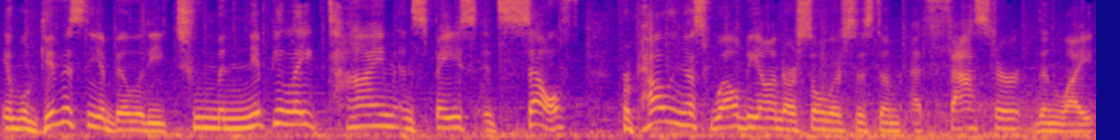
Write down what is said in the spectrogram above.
it will give us the ability to manipulate time and space itself, propelling us well beyond our solar system at faster than light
